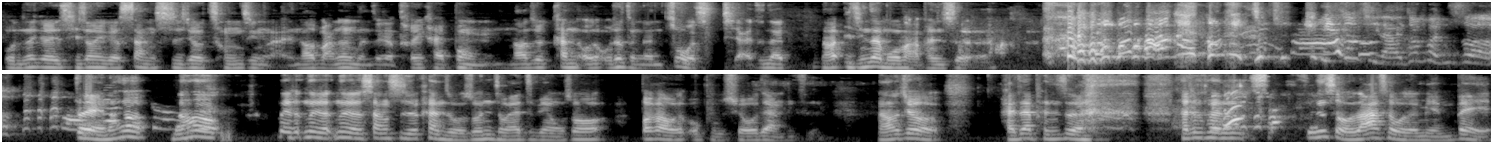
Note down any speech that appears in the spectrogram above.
我那个其中一个上司就冲进来，然后把那个门整个推开，嘣，然后就看我我就整个人坐起来，正在然后已经在魔法喷射了。一坐起来就喷射。对，然后然后那个那个那个上司就看着我说：“你怎么在这边？”我说：“报告，我我补休这样子。”然后就还在喷射，他就突然伸手拉扯我的棉被，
